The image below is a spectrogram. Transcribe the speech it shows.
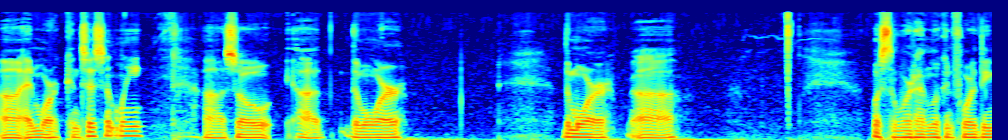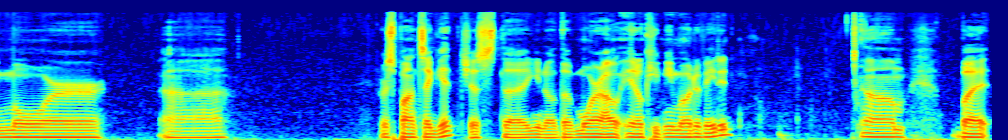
uh, and more consistently. Uh, so uh, the more, the more, uh, what's the word I'm looking for? The more uh, response I get, just the you know the more I'll, it'll keep me motivated. Um, but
